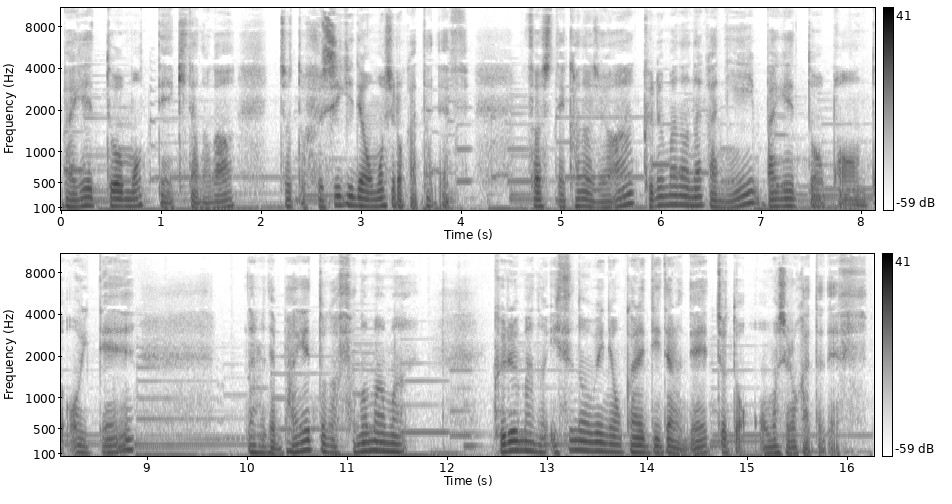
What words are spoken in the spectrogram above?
バゲットを持ってきたのがちょっと不思議で面白かったです。そして彼女は車の中にバゲットをポーンと置いてなのでバゲットがそのまま車の椅子の上に置かれていたのでちょっと面白かったです。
